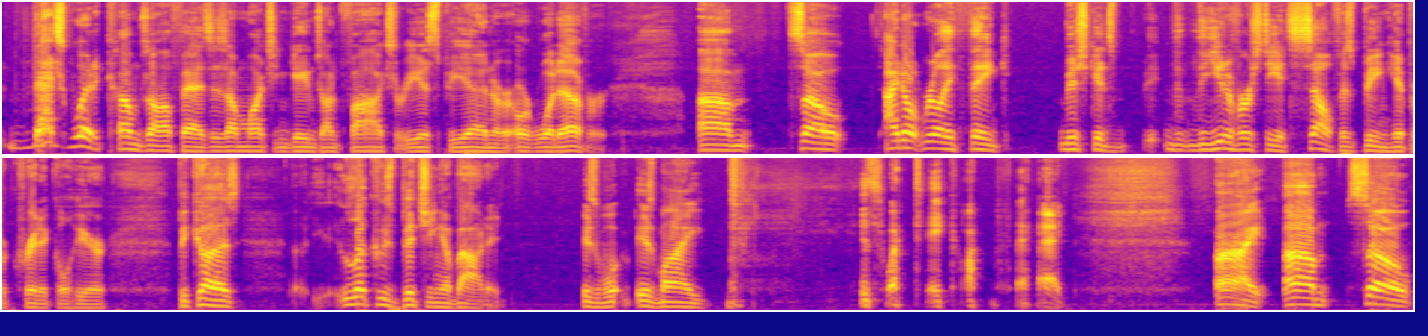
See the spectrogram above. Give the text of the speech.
That's what it comes off as as I'm watching games on Fox or ESPN or, or whatever. Um, so I don't really think Michigan's the, university itself is being hypocritical here, because look who's bitching about it. Is what is my is my take on that. All right. Um, so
